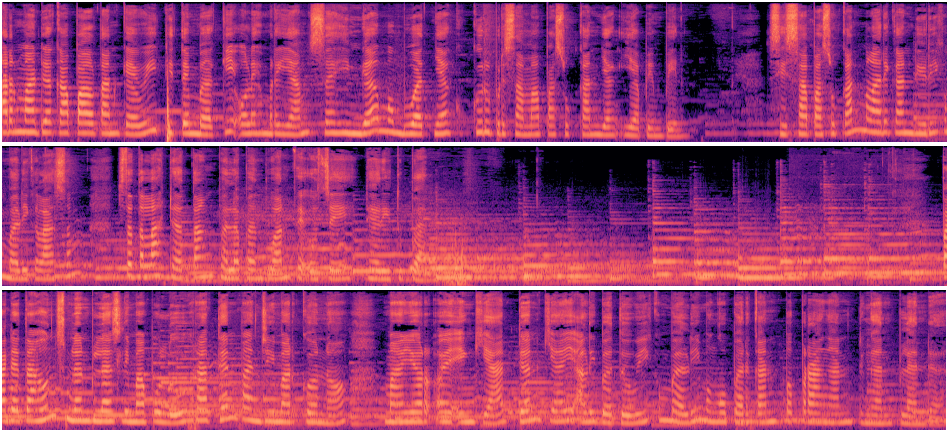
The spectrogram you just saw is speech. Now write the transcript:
armada kapal Tankewi ditembaki oleh meriam sehingga membuatnya gugur bersama pasukan yang ia pimpin. Sisa pasukan melarikan diri kembali ke Lasem setelah datang bala bantuan VOC dari Tuban. Pada tahun 1950, Raden Panji Margono, Mayor Oe Ingkiat, dan Kiai Ali Badawi kembali mengobarkan peperangan dengan Belanda.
